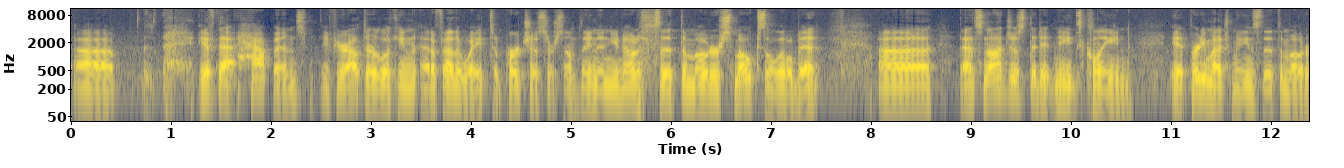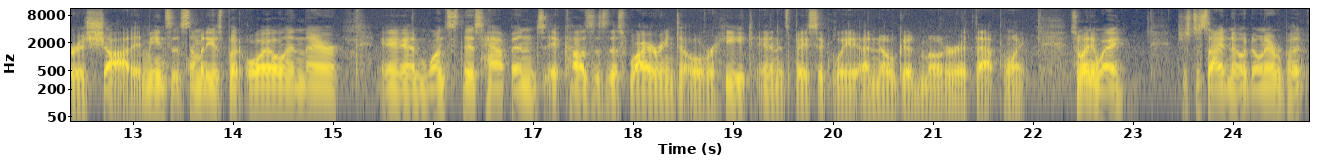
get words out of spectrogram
Uh, if that happens, if you're out there looking at a featherweight to purchase or something and you notice that the motor smokes a little bit, uh, that's not just that it needs cleaned. It pretty much means that the motor is shot. It means that somebody has put oil in there and once this happens it causes this wiring to overheat and it's basically a no good motor at that point. So anyway, just a side note, don't ever put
